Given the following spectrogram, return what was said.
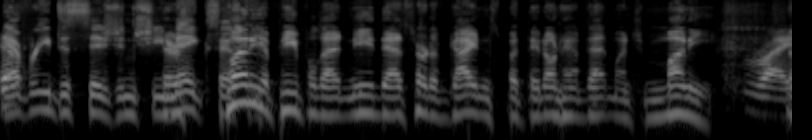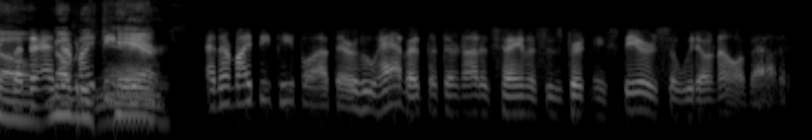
every decision she There's makes. has plenty of people that need that sort of guidance, but they don't have that much money. Right, So but there, and there nobody might be cares. and there might be people out there who have it, but they're not as famous as Britney Spears, so we don't know about it.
